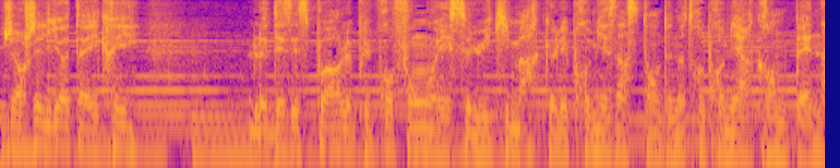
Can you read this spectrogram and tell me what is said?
George Eliot a écrit Le désespoir le plus profond est celui qui marque les premiers instants de notre première grande peine.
